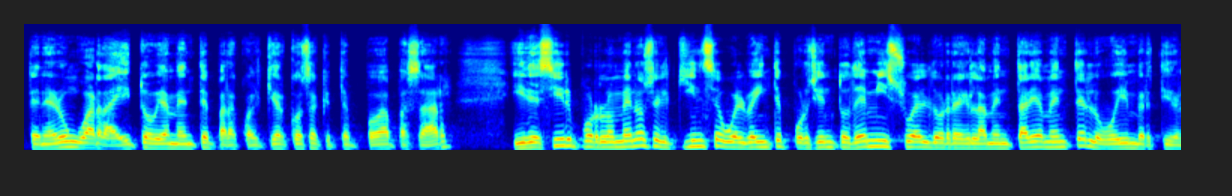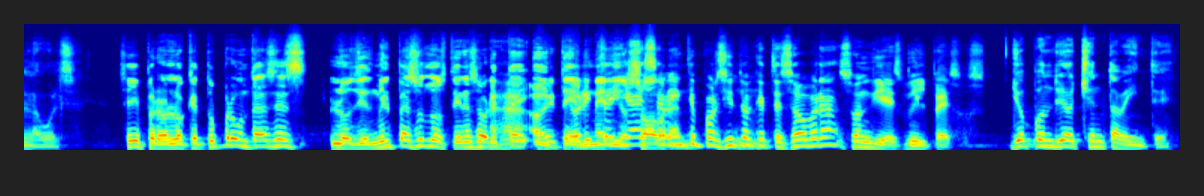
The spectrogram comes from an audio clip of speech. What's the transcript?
tener un guardadito, obviamente, para cualquier cosa que te pueda pasar y decir por lo menos el 15 o el 20% de mi sueldo reglamentariamente lo voy a invertir en la bolsa. Sí, pero lo que tú preguntas es, los 10 mil pesos los tienes ahorita Ajá, y te ahorita medio ya sobran. ese 20% que te sobra son 10 mil pesos. Yo pondría 80-20.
